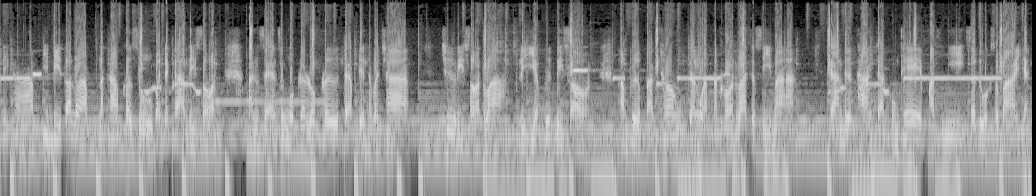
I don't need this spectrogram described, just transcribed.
สดีครับ ยินดีต้อนรับนะครับเข้าสู่บรรยากาศรีสอร์ทอันแสนสงบและร่มรื่นแบบเด่นธรรมชาติ ชื่อรีสอร์ทว่าริยพฤกษ์รีสอร์ทอำเภอปากช่องจังหวัดนครราชสีมา การเดินทางจากกรุงเทพมาที่นี่สะดวกสบายอย่าง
